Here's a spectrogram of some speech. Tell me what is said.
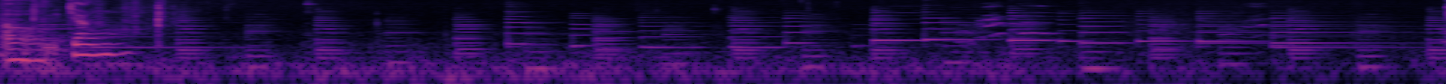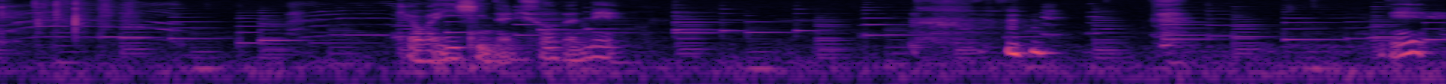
あおちゃん。今日はいい日になりそうだね。ねえ。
